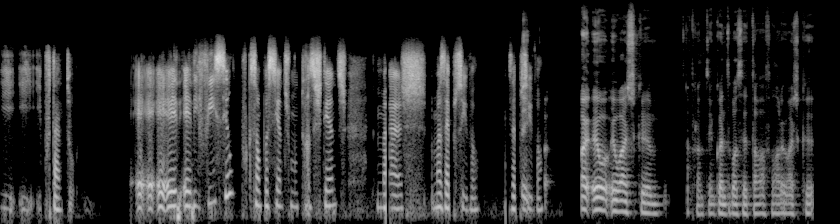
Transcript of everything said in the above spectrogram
E, e, e, portanto, é, é, é, é, difícil, porque são pacientes muito resistentes, mas, mas é possível. Mas é possível. Eu, eu acho que, pronto, enquanto você estava a falar, eu acho que a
